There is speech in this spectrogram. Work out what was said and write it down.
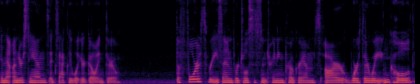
and that understands exactly what you're going through. The fourth reason virtual assistant training programs are worth their weight in gold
